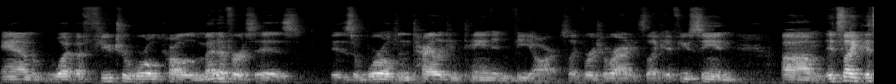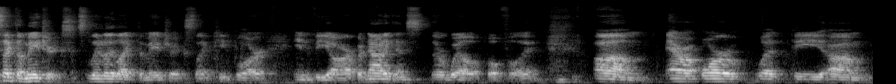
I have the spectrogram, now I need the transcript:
and what a future world called the metaverse is is a world entirely contained in VR. It's like virtual reality. It's like if you've seen, um, it's like it's like the Matrix. It's literally like the Matrix. Like people are in VR, but not against their will, hopefully. um, or, or what the um,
